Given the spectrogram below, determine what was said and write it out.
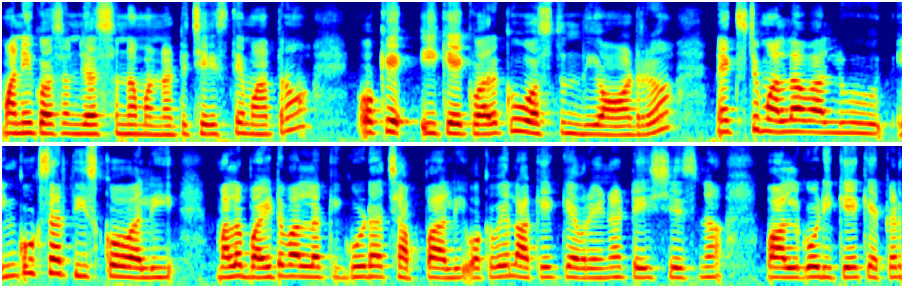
మనీ కోసం చేస్తున్నాం అన్నట్టు చేస్తే మాత్రం ఓకే ఈ కేక్ వరకు వస్తుంది ఆర్డర్. నెక్స్ట్ మళ్ళీ వాళ్ళు ఇంకొకసారి తీసుకోవాలి. మళ్ళీ బయట వాళ్ళకి కూడా చెప్పాలి. ఒకవేళ ఆ కేక్ ఎవరైనా టేస్ట్ చేసినా వాళ్ళు కూడా ఈ కేక్ ఎక్కడ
